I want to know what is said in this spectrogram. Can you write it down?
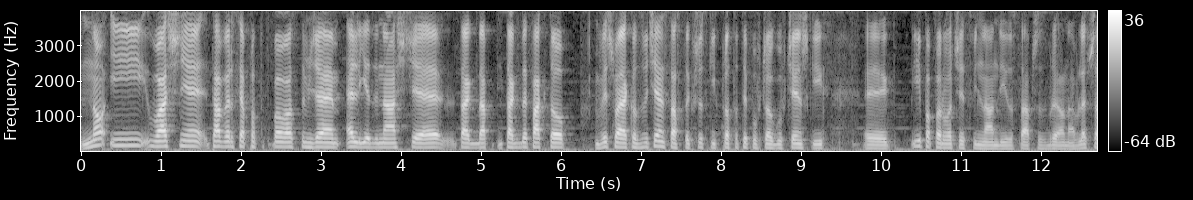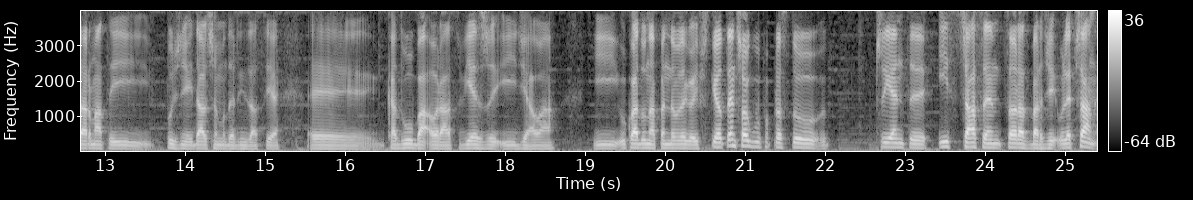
No i właśnie ta wersja prototypowa z tym działem L11 tak, da, tak de facto wyszła jako zwycięzca z tych wszystkich prototypów czołgów ciężkich yy, i po powrocie z Finlandii została przezbrojona w lepsze armaty i później dalsze modernizacje yy, kadłuba oraz wieży i działa i układu napędowego i wszystkiego. Ten czołg był po prostu przyjęty i z czasem coraz bardziej ulepszany.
